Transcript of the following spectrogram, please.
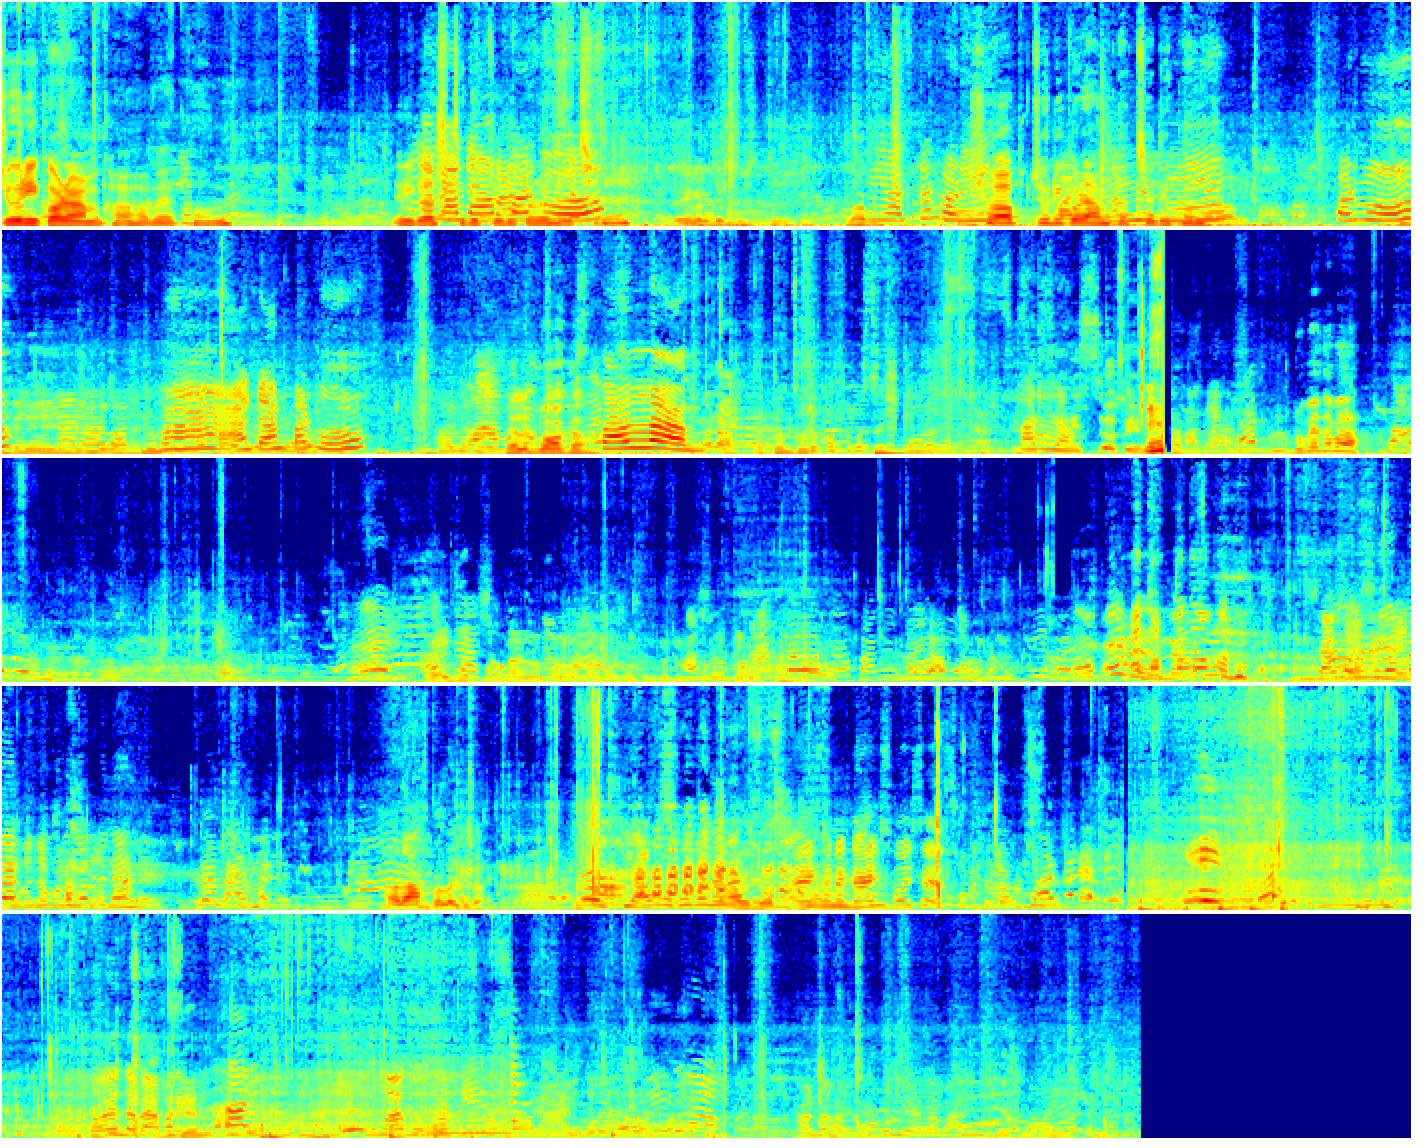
চুরি করা আম খাওয়া হবে এখন। এই গাছ থেকে চুরি করা হয়েছে। সব চুরি করে আম খাচ্ছে দেখুন। তাহলে টকাম ডুবে যাবা। আর আম ফেলাই দিরা। এখানে গাইস হইছে ছবি তোলা হইছে হয়ে যাবে আবার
